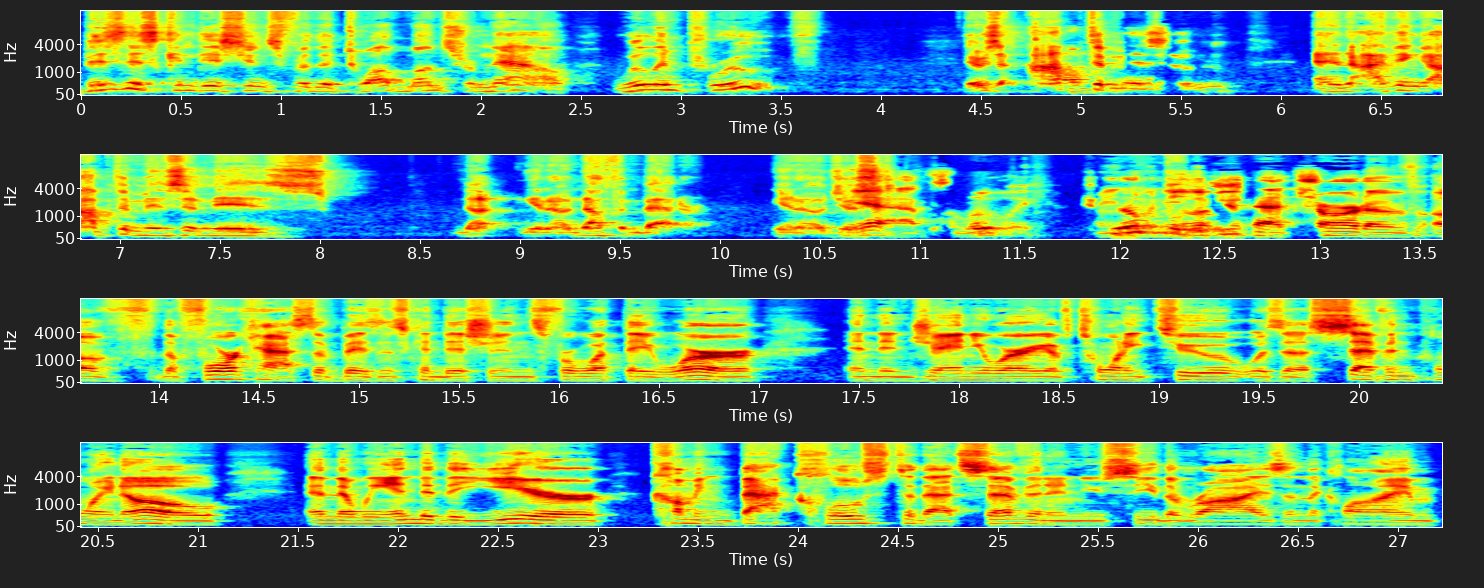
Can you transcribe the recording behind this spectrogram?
business conditions for the 12 months from now will improve. There's optimism and I think optimism is not, you know, nothing better. You know, just yeah, absolutely. Mean, when you look at that chart of of the forecast of business conditions for what they were, and in January of 22 it was a 7.0, and then we ended the year coming back close to that seven, and you see the rise and the climb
